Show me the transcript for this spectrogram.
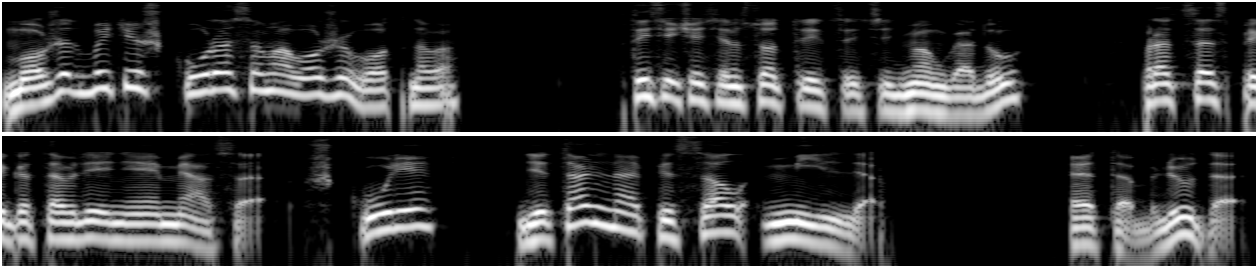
может быть и шкура самого животного. В 1737 году процесс приготовления мяса в шкуре детально описал Миллер. Это блюдо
